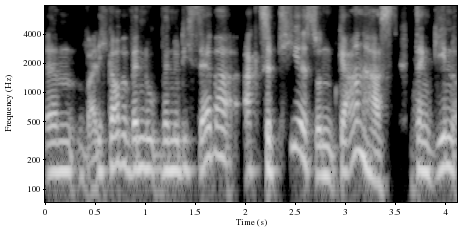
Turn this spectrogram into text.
ähm, weil ich glaube, wenn du, wenn du dich selber akzeptierst und gern hast, dann gehen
